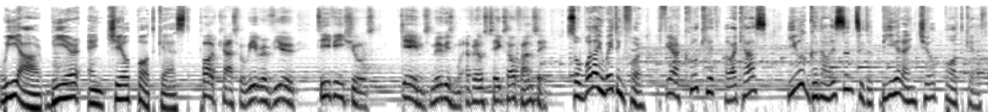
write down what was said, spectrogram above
We are Beer and Chill Podcast. podcast where we review TV shows, games, movies, and whatever else takes our fancy. So what are you waiting for? If you're a cool kid like us, you're gonna listen to the Beer and Chill Podcast.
